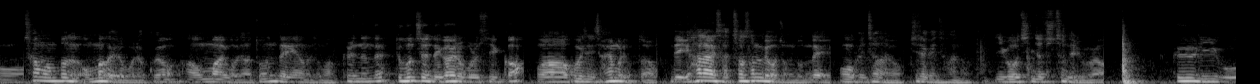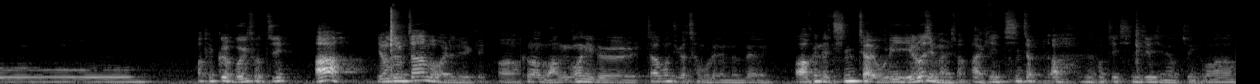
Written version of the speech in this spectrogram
어, 처음 한 번은 엄마가 잃어버렸고요. 아, 엄마 이거 내가 줬는데 하면서 막 그랬는데 두 번째는 내가 잃어버렸으니까 와 거기서 이제 할 말이 없더라고. 근데 이게 하나에 4,300원 정도인데 어 괜찮아요. 진짜 괜찮아요. 이거 진짜 추천드리고요. 그리고 아 댓글 뭐 있었지? 아 여드름 짜는 법 알려드릴게. 아 그런 왕건이들 짜본 지가 참 오래됐는데 아 근데 진짜 우리 이러지 말자. 아 진짜 아 갑자기 진지해지네 갑자기 와.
